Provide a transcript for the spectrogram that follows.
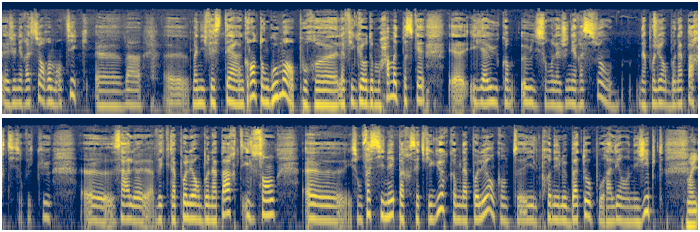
euh, génération romantique euh, va euh, manifester un grand engouement pour la figure de Mohammed parce que il y a eu comme eux, ils sont la génération Napoléon Bonaparte. Ils ont vécu ça avec Napoléon Bonaparte. Ils sont ils sont fascinés par cette figure comme Napoléon quand il prenait le bateau pour aller en Égypte. Oui.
